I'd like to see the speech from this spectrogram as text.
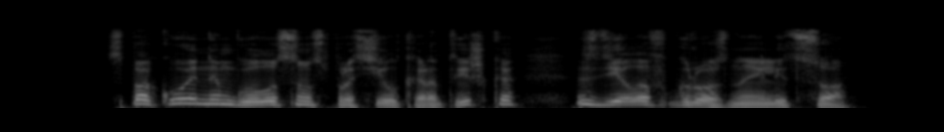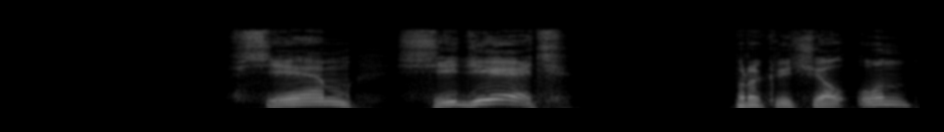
— спокойным голосом спросил коротышка, сделав грозное лицо. «Всем сидеть!» — прокричал он,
